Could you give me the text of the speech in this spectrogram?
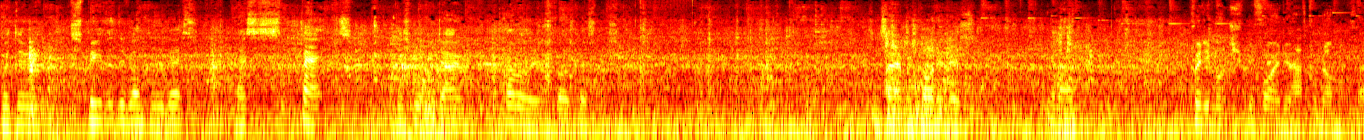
With the speed that they've run through this, I suspect this will be down probably before Christmas since I am recording this, you know, pretty much before I do have to run. So,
